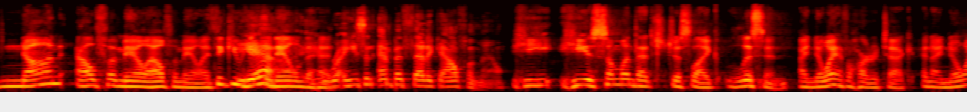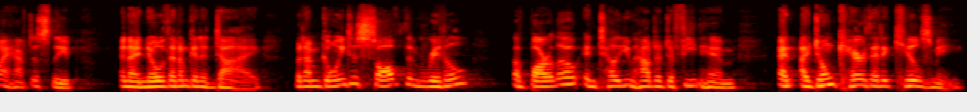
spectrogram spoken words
non-alpha male alpha male. I think you hit the nail on the head. Right, he's an empathetic alpha male. He he is someone that's just like, listen, I know I have a heart attack and I know I have to sleep and I know that I'm going to die, but I'm going to solve the riddle of Barlow and tell you how to defeat him. And I don't care that it kills me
